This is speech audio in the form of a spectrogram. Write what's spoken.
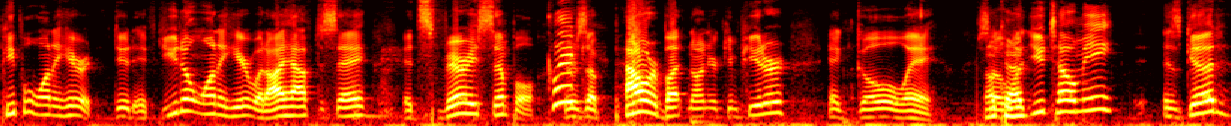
People want to hear it. Dude, if you don't want to hear what I have to say, it's very simple. There's a power button on your computer and go away. So Okay. what you tell me is good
